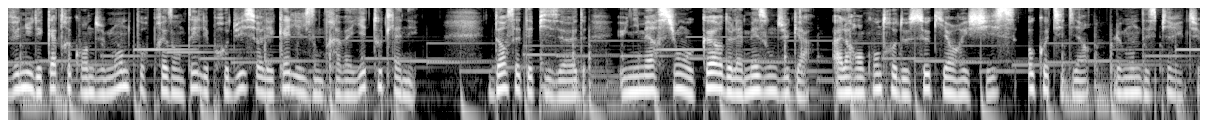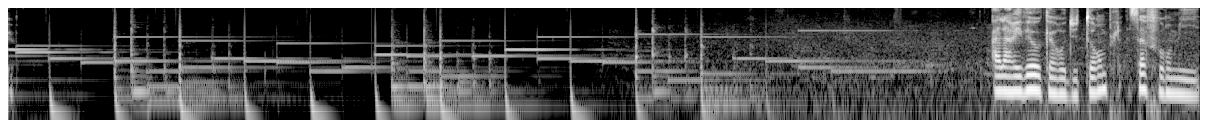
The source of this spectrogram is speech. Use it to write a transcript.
venus des quatre coins du monde pour présenter les produits sur lesquels ils ont travaillé toute l'année. Dans cet épisode, une immersion au cœur de la maison du gars, à la rencontre de ceux qui enrichissent au quotidien le monde des spiritueux. À l'arrivée au carreau du temple, ça fourmille.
